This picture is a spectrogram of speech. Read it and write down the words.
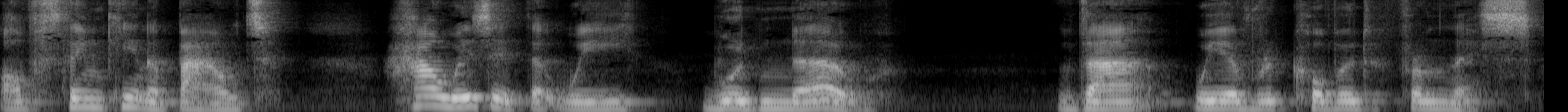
of thinking about how is it that we would know that we have recovered from this?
